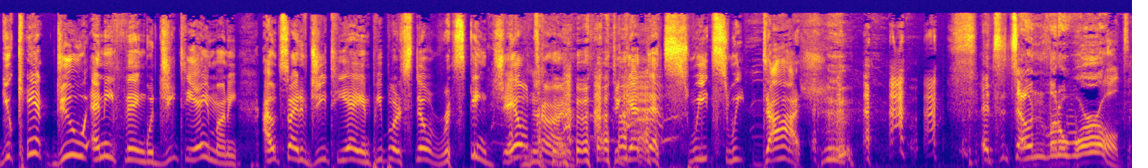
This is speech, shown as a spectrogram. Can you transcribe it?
you can't do anything with GTA money outside of GTA, and people are still risking jail time to get that sweet, sweet dosh. It's its own little world.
